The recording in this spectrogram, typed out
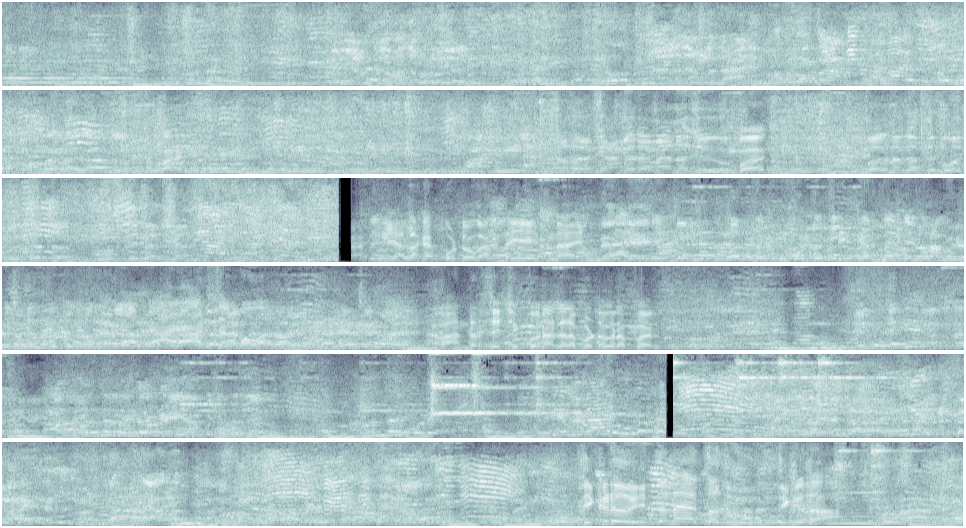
कॅमेरामॅनच आहे हो. बघ. बघ ना कसली पोहोचली फॅशन. याला काय फोटो काढता येत नाही. एकदम परफेक्ट फोटो क्लिक करता येते प्रोफेशनल फोटो आहे हर्षल पवार बांद्रचे शिकून आलेला फोटोग्राफर तिकडं इथं नाही आता तू तिकडं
